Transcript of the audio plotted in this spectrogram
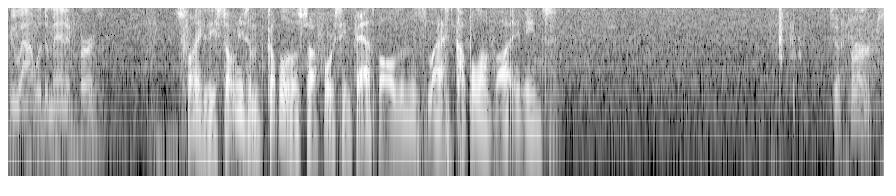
Two out with the man at first. It's funny because he's thrown me some couple of those uh, four-seam fastballs in this last couple of uh, innings. To first,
